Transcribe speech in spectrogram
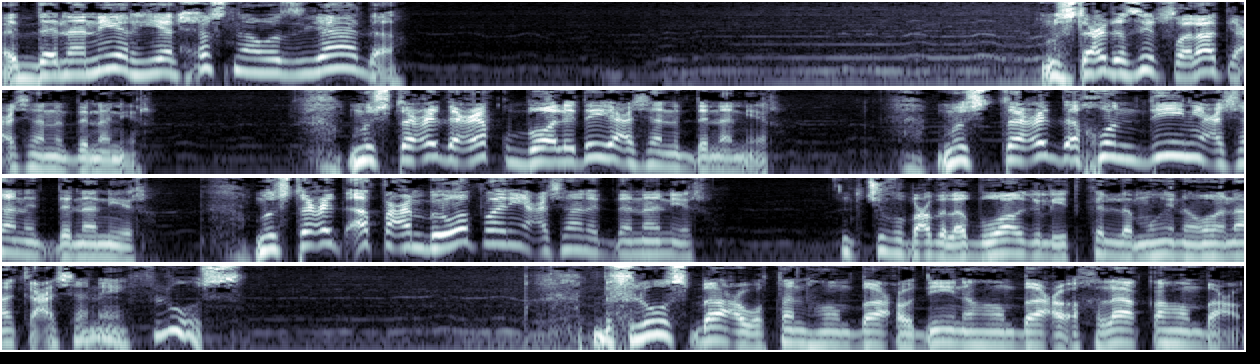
الدنانير هي الحسنى وزيادة. مستعد أسيب صلاتي عشان الدنانير. مستعد أعقب والدي عشان الدنانير. مستعد أخون ديني عشان الدنانير. مستعد أطعن بوطني عشان الدنانير. انت تشوفوا بعض الأبواق اللي يتكلموا هنا وهناك عشان إيه؟ فلوس. بفلوس باعوا وطنهم باعوا دينهم باعوا أخلاقهم باعوا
